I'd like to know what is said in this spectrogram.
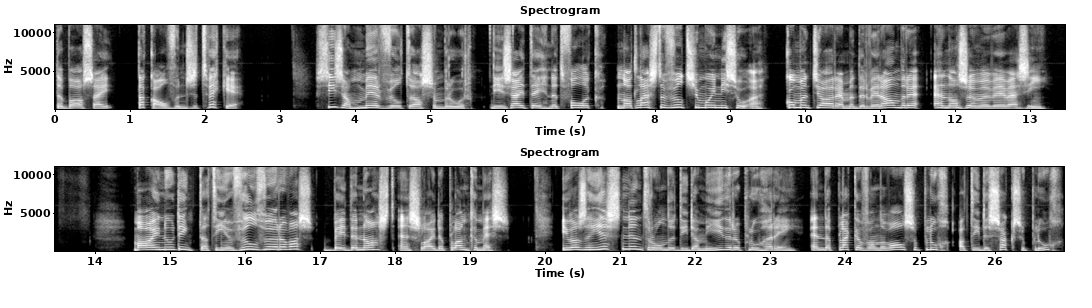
De baas zei, dat kalven ze twee keer. Sisa meer vulte als zijn broer. Die zei tegen het volk, het laatste vultje moet je niet zoeken. Komend jaar hebben we er weer andere en dan zullen we weer weer zien. Maar hij nu denkt dat hij een vulveuren was, bij daarnaast en slijde planken mes. Hij was de eerste in het ronde die dan met iedere ploeg. En de plekken van de Walse ploeg had hij de Sakse ploeg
